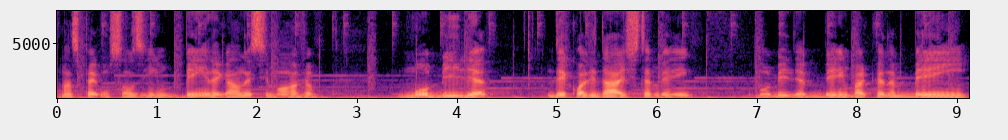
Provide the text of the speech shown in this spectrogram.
mas pega um solzinho bem legal nesse móvel. Mobília de qualidade também, mobília bem bacana, bem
